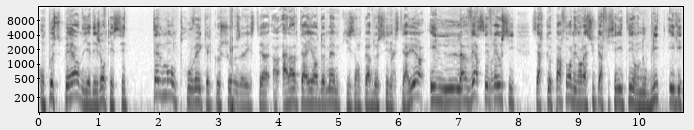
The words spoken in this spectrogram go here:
on peut se perdre. Il y a des gens qui essaient tellement de trouver quelque chose à l'extérieur, à l'intérieur d'eux-mêmes qu'ils en perdent aussi l'extérieur. Et l'inverse est vrai aussi. C'est-à-dire que parfois on est dans la superficialité, on oublie. Et les-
